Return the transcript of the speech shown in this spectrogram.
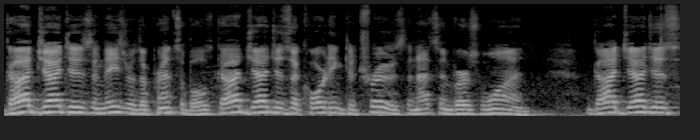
God judges, and these are the principles God judges according to truth, and that's in verse 1. God judges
